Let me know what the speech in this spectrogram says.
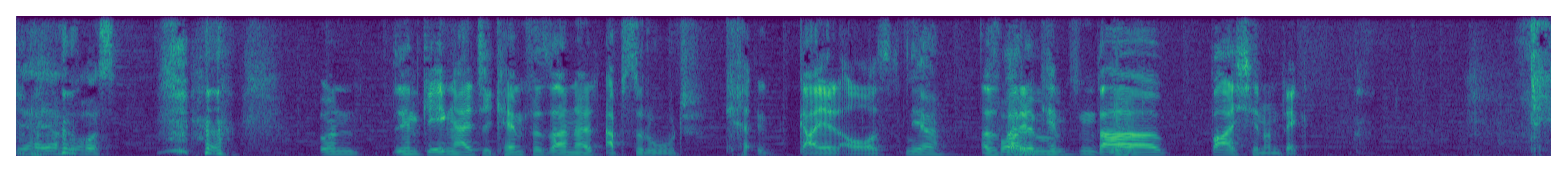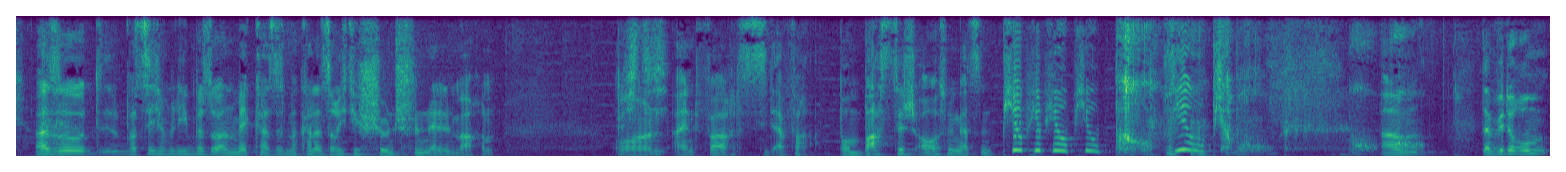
Ja, ja, raus. Und hingegen halt die Kämpfe sahen halt absolut geil aus. Ja. Also bei allem- den Kämpfen da war ich hin und weg. Also, was ich liebe so an Mechas ist, man kann das so richtig schön schnell machen. Richtig. Und einfach, das sieht einfach bombastisch aus mit dem ganzen Piu, Piu, Piu, Piu, Piu, Piu, Piu. ähm, Dann wiederum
